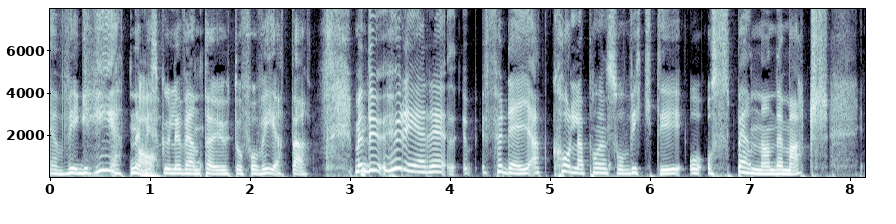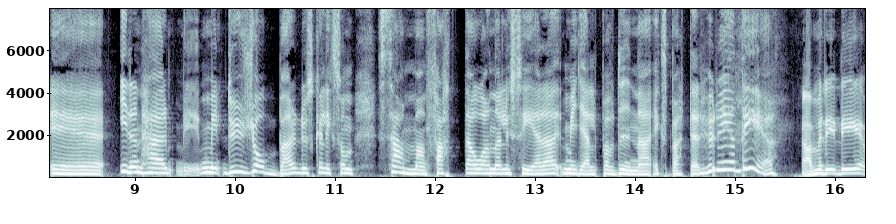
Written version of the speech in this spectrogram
evighet när Ja. vi skulle vänta ut och få veta. Men du, hur är det för dig att kolla på en så viktig och, och spännande match? Eh, i den här, med, du jobbar, du ska liksom sammanfatta och analysera med hjälp av dina experter. Hur är det? Ja, men det, det, är-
